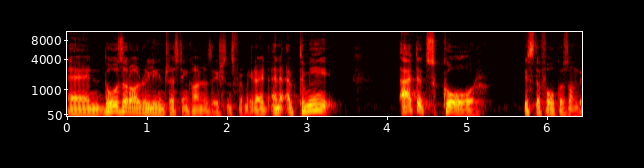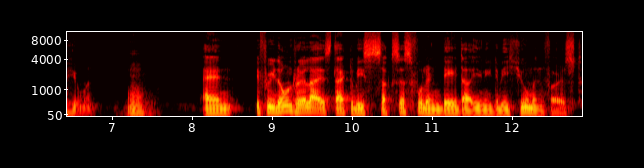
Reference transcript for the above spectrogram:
And those are all really interesting conversations for me, right? And uh, to me, at its core is the focus on the human. And if we don't realize that to be successful in data, you need to be human first,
